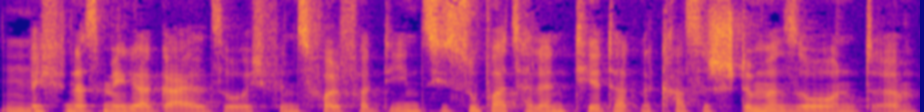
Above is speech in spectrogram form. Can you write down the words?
Mhm. Ich finde das mega geil so. Ich finde es voll verdient. Sie ist super talentiert, hat eine krasse Stimme so und ähm,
